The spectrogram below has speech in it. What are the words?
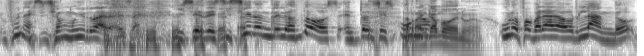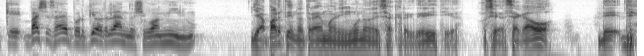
Fue una decisión muy rara esa. Y se deshicieron de los dos, entonces uno, Arrancamos de nuevo. uno fue a parar a Orlando, que vaya a saber por qué Orlando llevó a Minu. Y aparte no traemos a ninguno de esas características. O sea, se acabó. De- de-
